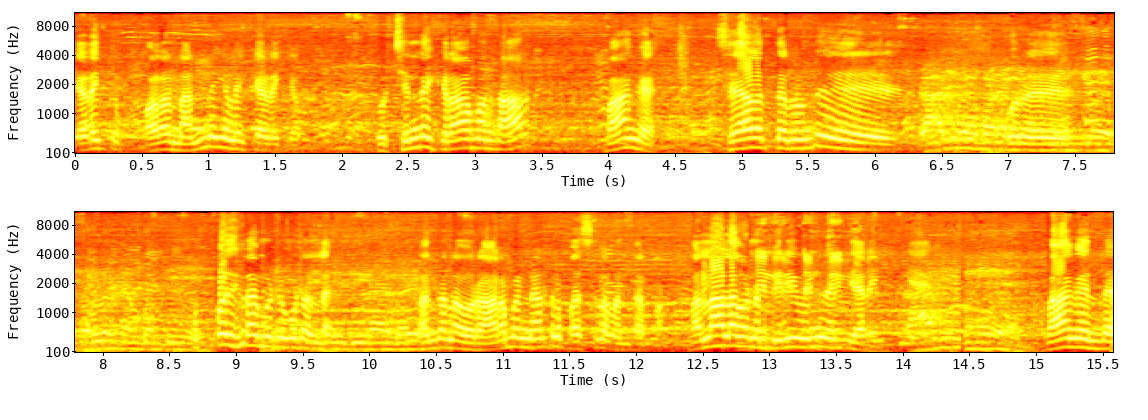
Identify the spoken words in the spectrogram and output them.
கிடைக்கும். பல நன்மைகளை கிடைக்கும். ஒரு சின்ன கிராமம்தான். வாங்க. சேலத்திலிருந்து ஒரு முப்பது கிலோமீட்டர் கூட இல்லை. வந்துடலாம் ஒரு அரை மணி நேரத்தில் பஸ்ஸில் வந்துடலாம் வல்லாளகுண்டம் பிரிவுன்னு வந்து இறங்கிங்க வாங்க இந்த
